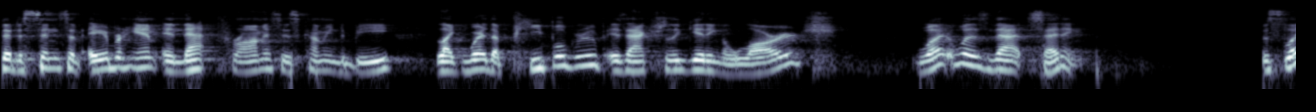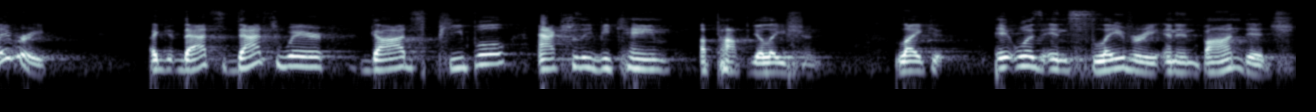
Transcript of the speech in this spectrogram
the descendants of Abraham and that promise is coming to be, like where the people group is actually getting large what was that setting? The slavery. Like that's, that's where God's people actually became a population. Like it was in slavery and in bondage.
